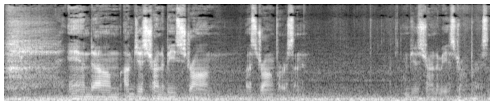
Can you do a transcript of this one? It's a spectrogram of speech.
and um, I'm just trying to be strong, a strong person I'm just trying to be a strong person.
